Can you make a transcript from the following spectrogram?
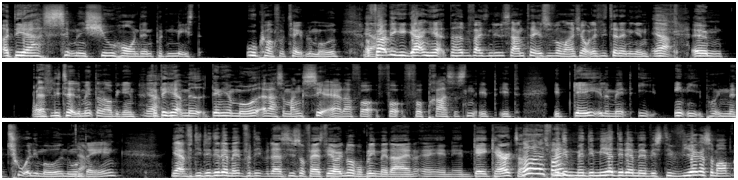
Og det er simpelthen shoehorned ind på den mest ukomfortable måde. Og Ja. før vi gik i gang her, der havde vi faktisk en lille samtale, jeg synes det var meget sjovt. Lad os lige tage den igen. Ja. Øhm, lad os lige tage elementerne op igen. Ja. Ja. For det her med, den her måde, at der er så mange serier, der får, får, får presset sådan et, et, et gay element i, ind i på en naturlig måde nu om Ja. dagen, ikke? Ja, fordi det er det der med, fordi lad os lige stå fast, vi har jo ikke noget problem med, at der er en, en, en gay character. No, no, it's fine. men, det, men det er mere det der med, hvis det virker som om,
